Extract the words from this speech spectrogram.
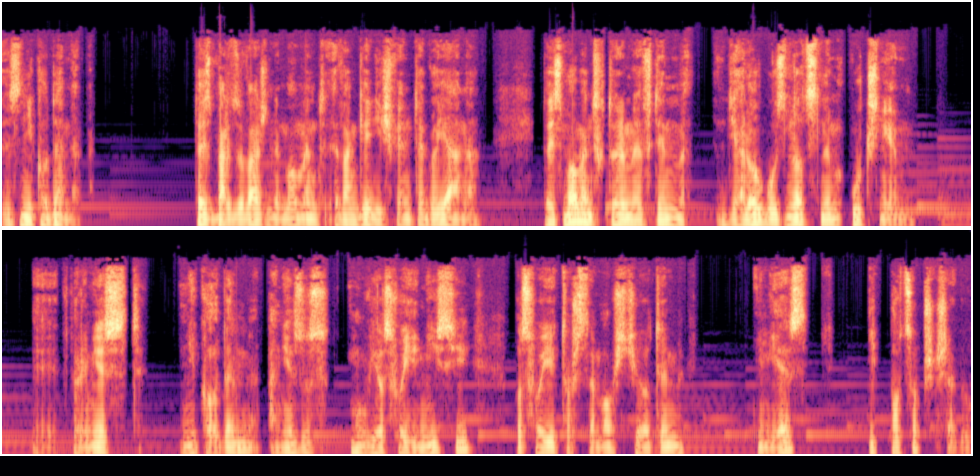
z Nikodemem. To jest bardzo ważny moment Ewangelii Świętego Jana. To jest moment, w którym w tym dialogu z nocnym uczniem, y, którym jest Nikodem, Pan Jezus mówi o swojej misji, o swojej tożsamości, o tym, kim jest i po co przyszedł.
